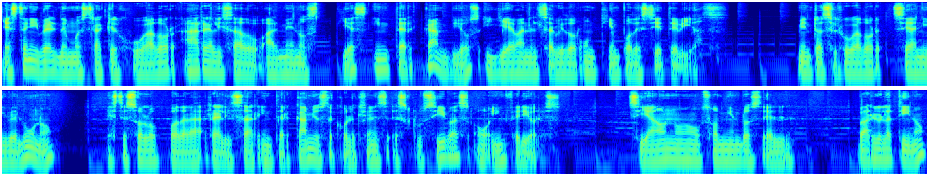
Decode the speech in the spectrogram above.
Este nivel demuestra que el jugador ha realizado al menos 10 intercambios y lleva en el servidor un tiempo de 7 días. Mientras el jugador sea nivel 1, este solo podrá realizar intercambios de colecciones exclusivas o inferiores. Si aún no son miembros del barrio latino,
